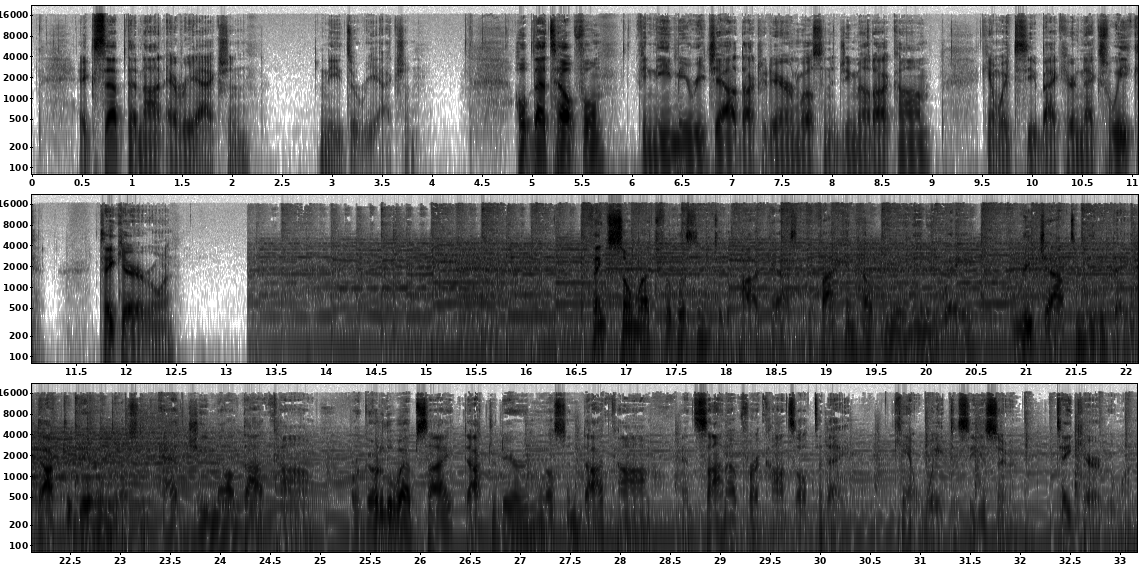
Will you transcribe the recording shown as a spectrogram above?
accept that not every action needs a reaction. Hope that's helpful. If you need me, reach out, Dr. Darren Wilson at gmail.com. Can't wait to see you back here next week. Take care, everyone. Thanks so much for listening to the podcast. If I can help you in any way, reach out to me today, Dr. Darren Wilson at gmail.com, or go to the website, drdarrenwilson.com, and sign up for a consult today. Can't wait to see you soon. Take care, everyone.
